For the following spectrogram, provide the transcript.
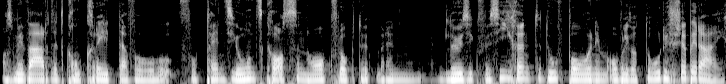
also wir werden konkret auch von, von Pensionskassen angefragt, ob wir eine, eine Lösung für sie könnten aufbauen im obligatorischen Bereich,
